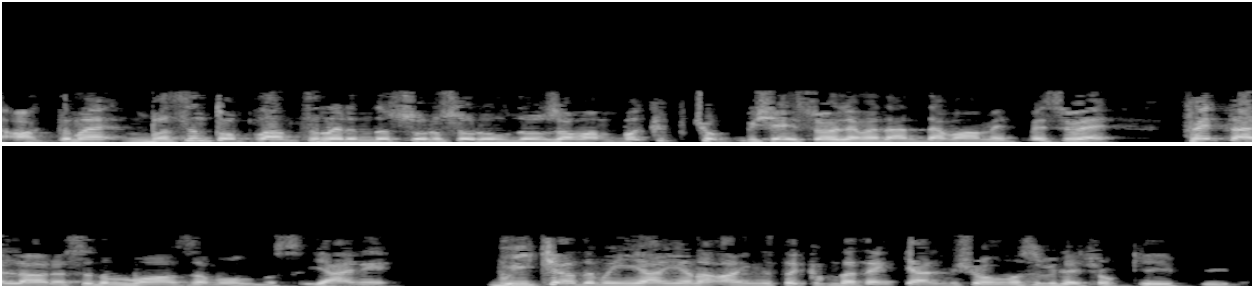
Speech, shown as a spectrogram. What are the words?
aklıma basın toplantılarında soru sorulduğu zaman bakıp çok bir şey söylemeden devam etmesi ve Fettel'le arasının muazzam olması. Yani bu iki adamın yan yana aynı takımda denk gelmiş olması bile çok keyifliydi.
